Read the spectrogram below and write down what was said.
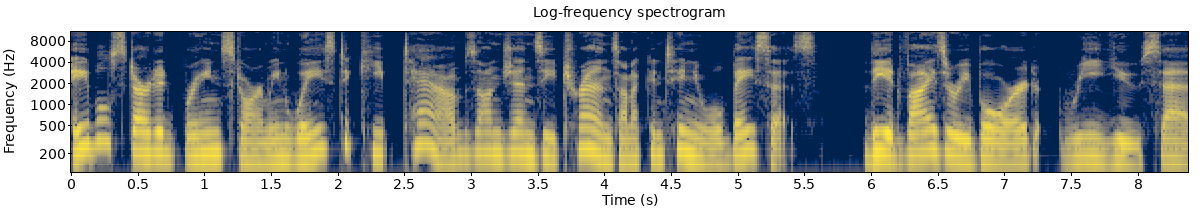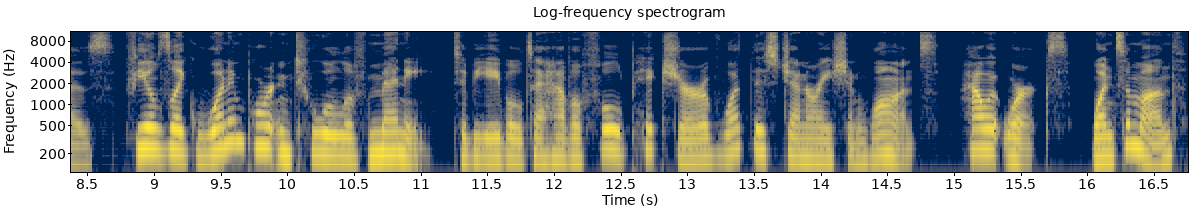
Able started brainstorming ways to keep tabs on Gen Z trends on a continual basis. The advisory board, Ryu says, feels like one important tool of many to be able to have a full picture of what this generation wants. How it works. Once a month,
